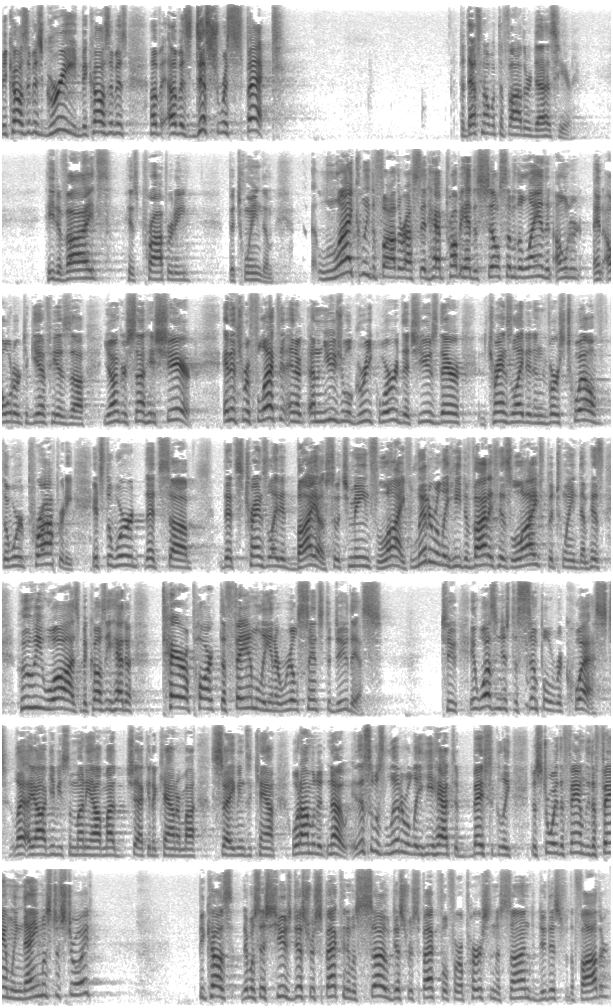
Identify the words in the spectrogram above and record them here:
because of his greed, because of his, of, of his disrespect. But that's not what the father does here. He divides his property between them. Likely the father, I said, had probably had to sell some of the land in order, in order to give his uh, younger son his share. And it's reflected in a, an unusual Greek word that's used there, translated in verse 12, the word property. It's the word that's, uh, that's translated bios, which means life. Literally, he divided his life between them, his, who he was, because he had to tear apart the family in a real sense to do this. To, it wasn't just a simple request. I'll give you some money out of my checking account or my savings account. What I'm going to, no. This was literally, he had to basically destroy the family. The family name was destroyed because there was this huge disrespect, and it was so disrespectful for a person, a son, to do this for the father.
